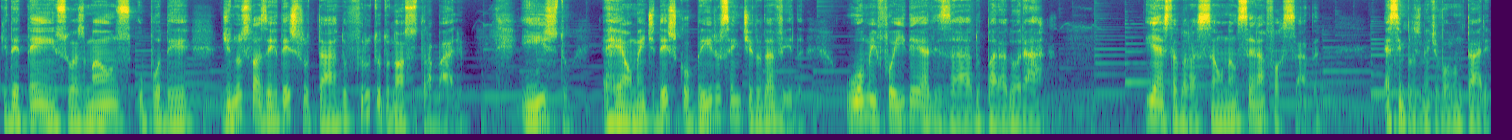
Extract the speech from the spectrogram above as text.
que detém em suas mãos o poder de nos fazer desfrutar do fruto do nosso trabalho. E isto é realmente descobrir o sentido da vida. O homem foi idealizado para adorar, e esta adoração não será forçada é simplesmente voluntária,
